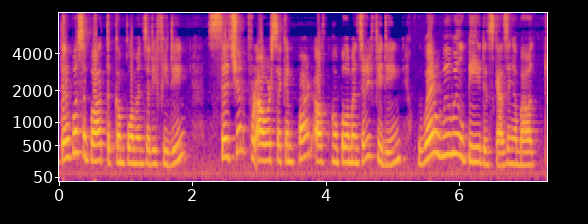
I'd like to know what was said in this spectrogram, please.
that was about the complementary feeding. Stay tuned for our second part of complementary feeding, where we will be discussing about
